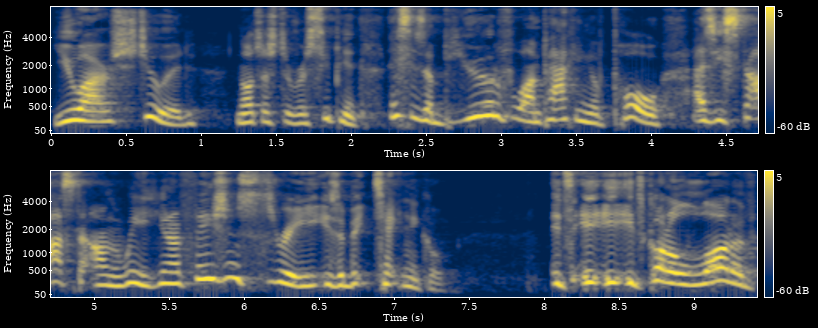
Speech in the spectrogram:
You are a steward, not just a recipient. This is a beautiful unpacking of Paul as he starts to unweave. You know, Ephesians 3 is a bit technical. It's, it, has got a lot of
